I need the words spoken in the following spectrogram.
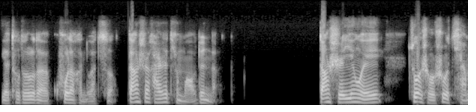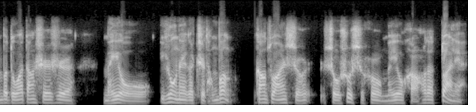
也偷偷的哭了很多次。当时还是挺矛盾的。当时因为做手术钱不多，当时是没有用那个止疼泵。刚做完手手术时候没有好好的锻炼，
